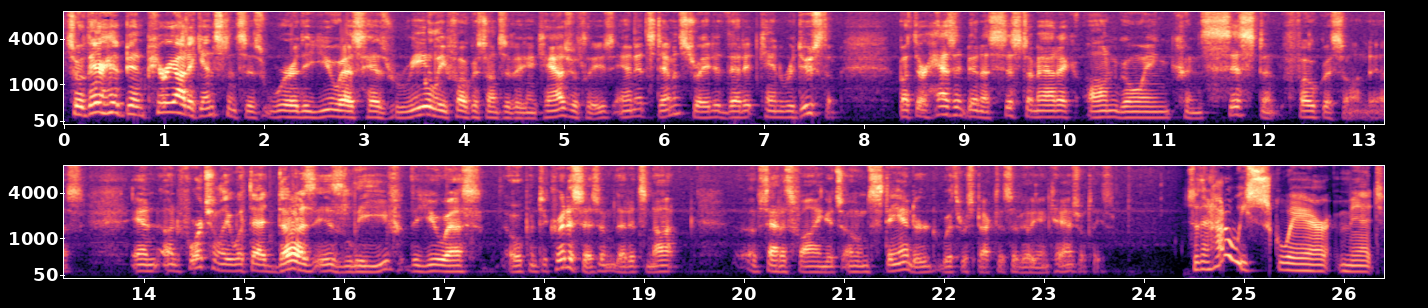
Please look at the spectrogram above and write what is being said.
So there have been periodic instances where the U.S. has really focused on civilian casualties, and it's demonstrated that it can reduce them. But there hasn't been a systematic, ongoing, consistent focus on this. And unfortunately, what that does is leave the U.S. open to criticism that it's not of satisfying its own standard with respect to civilian casualties. So then, how do we square, Mitt?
